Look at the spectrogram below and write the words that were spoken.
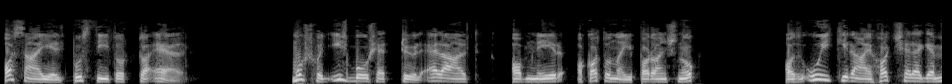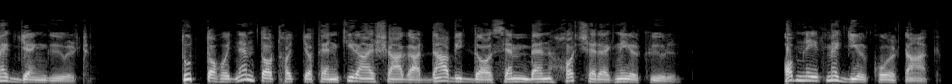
Aszáélt pusztította el. Most, hogy Isbósettől elállt Abnér, a katonai parancsnok, az új király hadserege meggyengült. Tudta, hogy nem tarthatja fenn királyságát Dáviddal szemben hadsereg nélkül. Abnét meggyilkolták.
